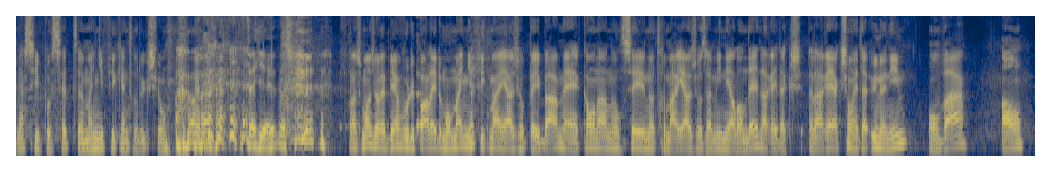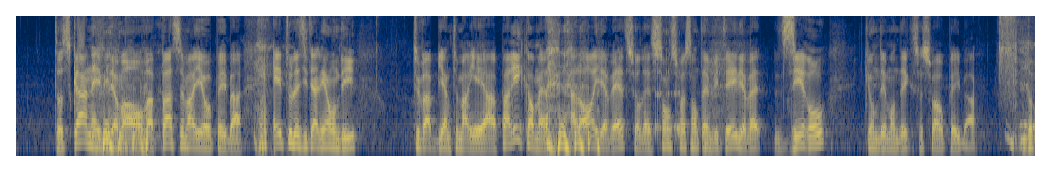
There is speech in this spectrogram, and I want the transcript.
Merci pour cette magnifique introduction. Ça y est. Franchement, j'aurais bien voulu parler de mon magnifique mariage aux Pays-Bas, mais quand on a annoncé notre mariage aux amis néerlandais, la, la réaction était unanime. On va en Toscane, évidemment. on va pas se marier aux Pays-Bas. Et tous les Italiens ont dit, tu vas bien te marier à Paris quand même. Alors, il y avait, sur les 160 invités, il y avait zéro qui ont demandé que ce soit aux Pays-Bas. Donc,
